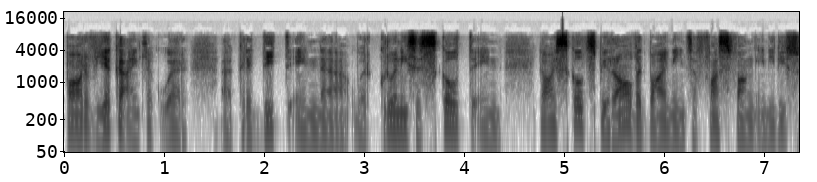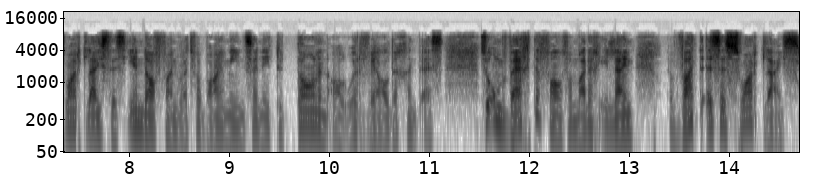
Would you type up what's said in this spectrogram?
paar weke eintlik oor uh, krediet en uh, oor kroniese skuld en daai skuld spiraal wat baie mense vasvang en hierdie swartlyste is een daarvan wat vir baie mense net totaal en al oorweldigend is. So om weg te val vanmiddag Elyn, wat is 'n swartlys?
